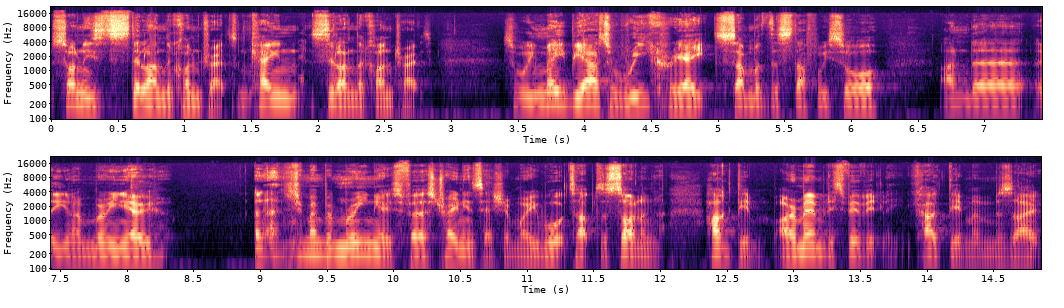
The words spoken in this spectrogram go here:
Sonny's still under contract and Kane still under contract. So we may be able to recreate some of the stuff we saw under, uh, you know, Mourinho. And, and do you remember Mourinho's first training session where he walked up to Son and hugged him? I remember this vividly. He hugged him and was like,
